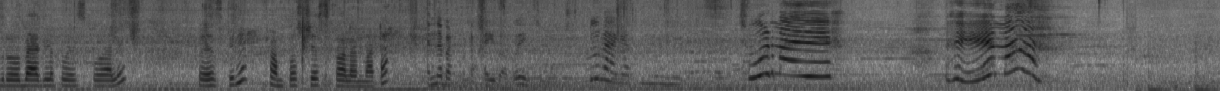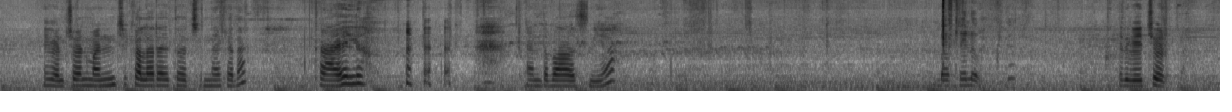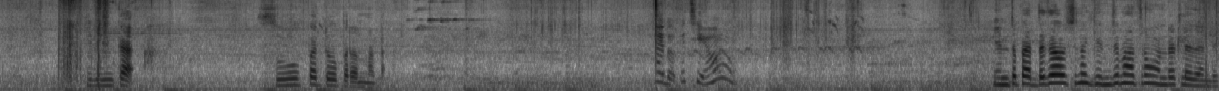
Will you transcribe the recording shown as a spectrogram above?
గ్రో బ్యాగ్లోకి వేసుకోవాలి. వేసుకుని కంపోస్ట్ చేసుకోవాలన్నమాట. ఇక చూడండి మంచి కలర్ అయితే వచ్చినాయి కదా. కాయలు. ఎంత బాగా వచ్చినాయో. బఫెలో. ఇది చూడు ఇది ఇంకా సూపర్ టూపర్ అన్నమాట. ఇంత పెద్దగా వచ్చిన గింజ మాత్రం ఉండట్లేదండి.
